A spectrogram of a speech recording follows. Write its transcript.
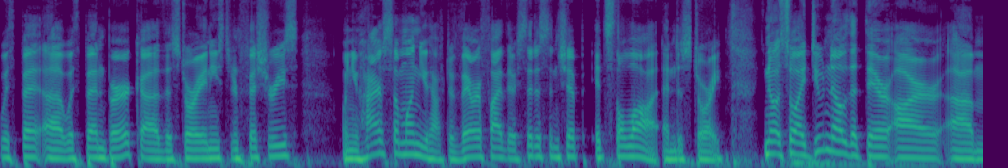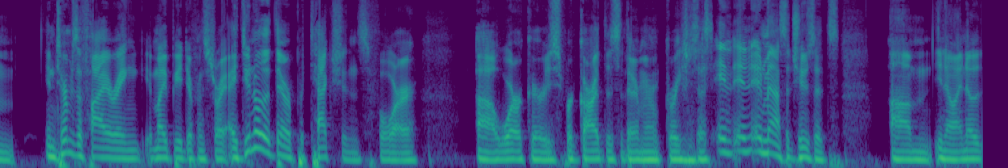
with ben, uh, with Ben Berke, uh, the story in Eastern Fisheries, when you hire someone, you have to verify their citizenship. It's the law. End of story. You know, so I do know that there are, um, in terms of hiring, it might be a different story. I do know that there are protections for uh, workers, regardless of their immigration status. In, in, in Massachusetts, um, you know, I know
